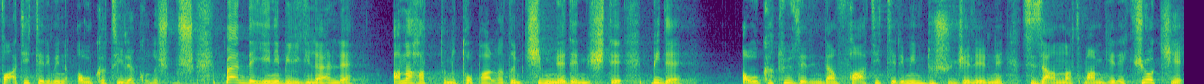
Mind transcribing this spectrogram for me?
Fatih Terim'in avukatıyla konuşmuş. Ben de yeni bilgilerle ana hattını toparladım. Kim ne demişti? Bir de avukatı üzerinden Fatih Terim'in düşüncelerini size anlatmam gerekiyor ki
